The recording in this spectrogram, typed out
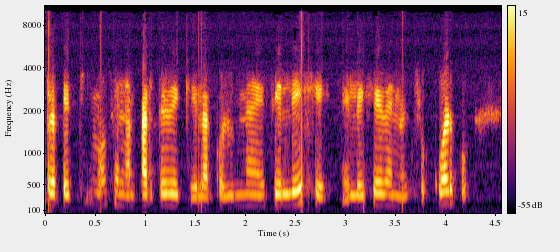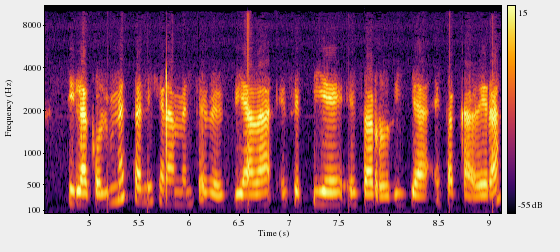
repetimos la parte de que la columna es el eje, el eje de nuestro cuerpo. Si la columna está ligeramente desviada, ese pie, esa rodilla, esa cadera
